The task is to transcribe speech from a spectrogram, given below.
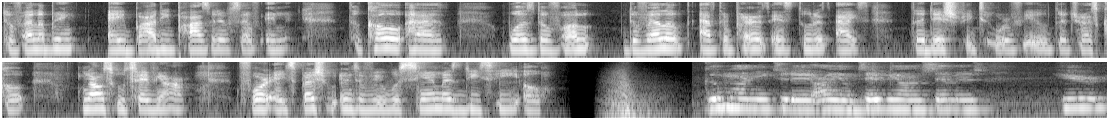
developing a body positive self image. The code has was developed developed after parents and students asked the district to review the dress code. Now to Tavion for a special interview with CMSD CEO. Good morning. Today I am Tavion Simmons here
